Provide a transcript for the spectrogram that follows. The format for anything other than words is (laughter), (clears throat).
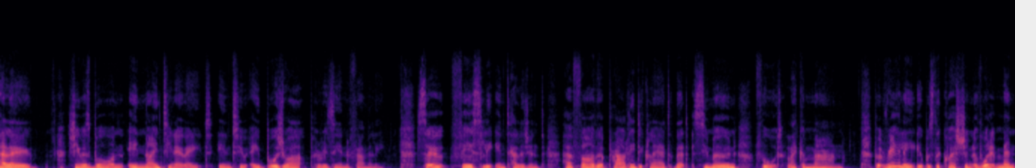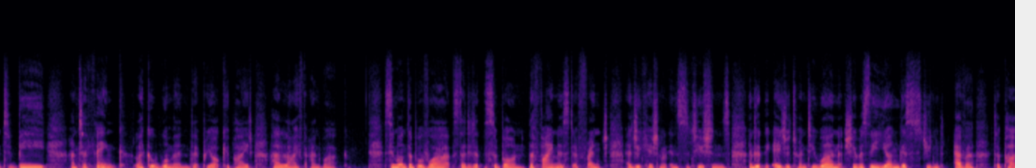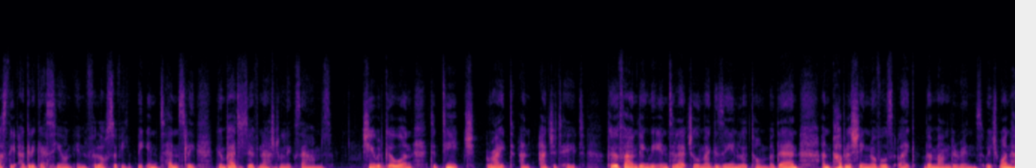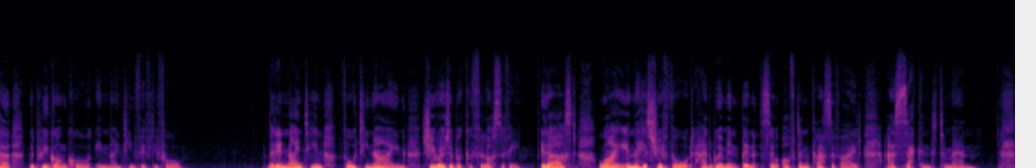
Hello. She was born in 1908 into a bourgeois Parisian family. So fiercely intelligent, her father proudly declared that Simone thought like a man. But really, it was the question of what it meant to be and to think like a woman that preoccupied her life and work. Simone de Beauvoir studied at the Sorbonne, the finest of French educational institutions, and at the age of 21, she was the youngest student ever to pass the Agrégation in philosophy, the intensely competitive national exams. She would go on to teach, write, and agitate, co founding the intellectual magazine Les Temps Modernes and publishing novels like The Mandarins, which won her the Prix Goncourt in 1954. But in 1949, she wrote a book of philosophy, it asked why, in the history of thought, had women been so often classified as second to men.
